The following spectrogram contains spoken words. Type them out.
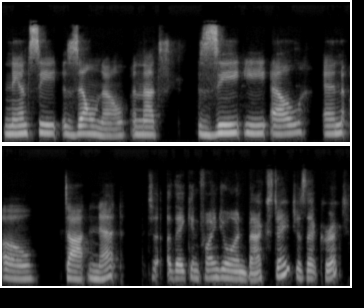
Nancy Zelno, and that's Z E L N O dot net. They can find you on Backstage. Is that correct?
